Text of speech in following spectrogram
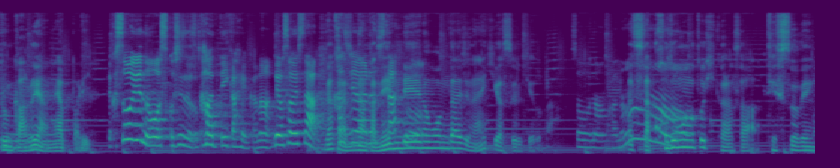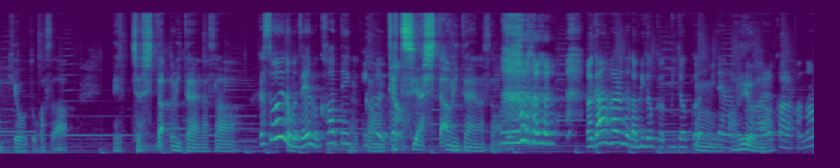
文化あるやん、うん。やっぱり。なんかそういうのを少しずつ変わっていかへんかな？でもそういうさだからなんか年齢の問題じゃない気がするけどなそうなんかなだってさ子供の時からさテスト勉強と。かさめっちゃしたみたいなさ。がそういうのも全部変わっていくんじゃん。徹夜したみたいなさ、まあ頑張るのが美徳美徳、うんみたいなとこがあるからかな、う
